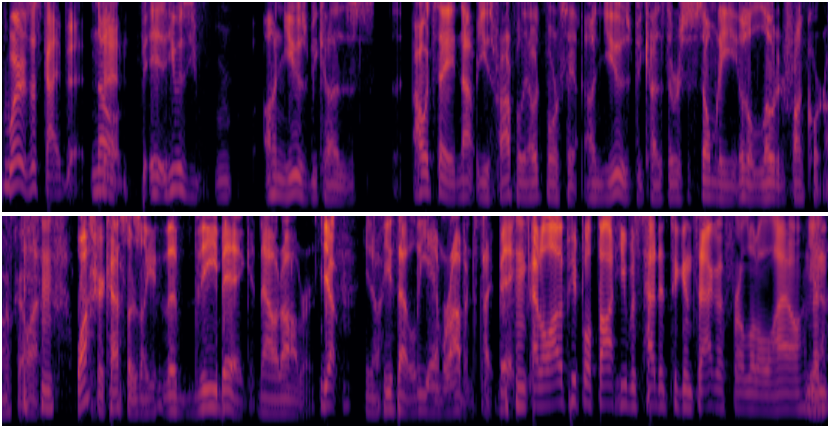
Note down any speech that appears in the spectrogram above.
"Where's this guy been?" No, it- he was unused because I would say not used properly. I would more say unused because there was just so many. It was a loaded front court in North Carolina. Mm-hmm. Walker Kessler is like the the big now at Auburn. Yep. You know he's that Liam Robbins type big. Mm-hmm. And a lot of people thought he was headed to Gonzaga for a little while, and then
